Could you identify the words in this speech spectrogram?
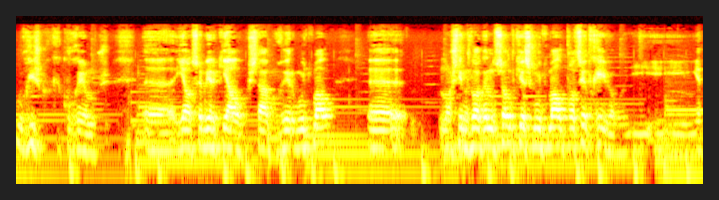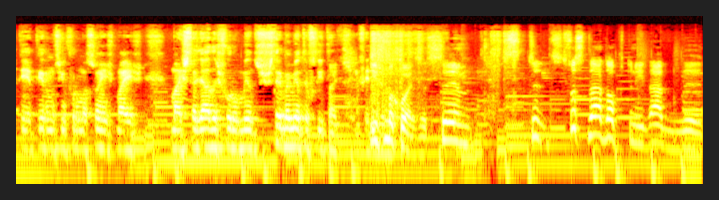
o risco que corremos, e ao saber que algo está a correr muito mal, nós temos logo a noção de que esse muito mal pode ser terrível e, e, e até termos informações mais, mais detalhadas foram momentos extremamente aflitivos. Diz uma coisa, se, se, se fosse dada a oportunidade de,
